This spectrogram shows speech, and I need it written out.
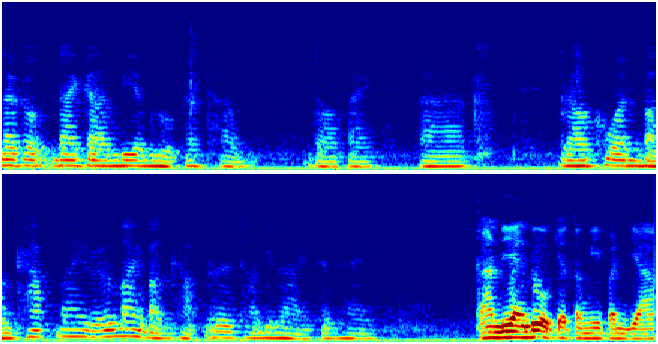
แล้วก็ในการเลี้ยงลูกพระธรรมต่อไปเราควรบังคับไหมหรือไม่บังคับหรือทำยังไงถึงให้การเลี้ยงลูกจะต้องมีปัญญา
